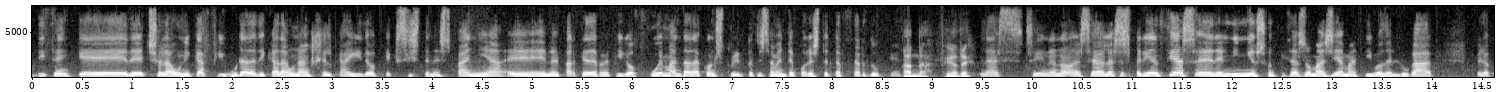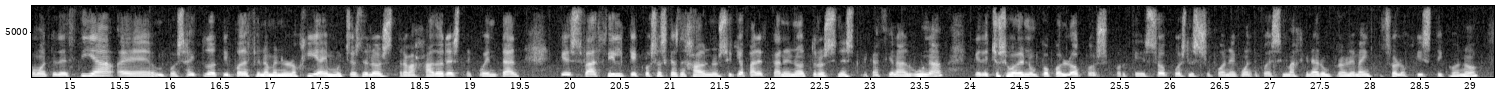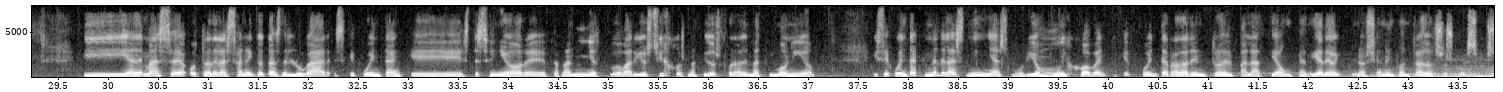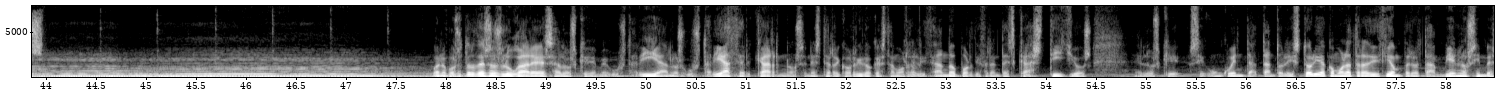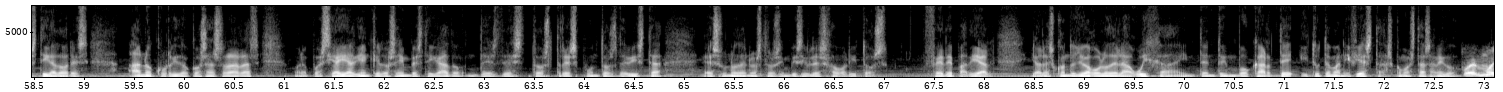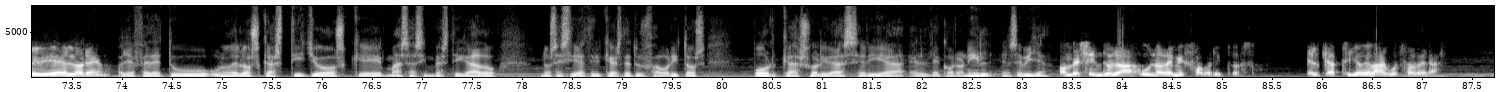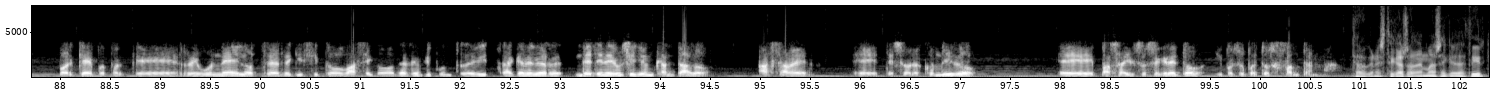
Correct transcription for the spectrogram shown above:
Dicen que, de hecho, la única figura dedicada a un ángel caído que existe en España, eh, en el Parque de Retiro, fue mandada a construir precisamente por este tercer duque. Anda, fíjate. Las, sí, no, no, o sea, las experiencias eh, del niño son quizás lo más llamativo del lugar, pero como te decía, eh, pues hay todo tipo de fenomenología y muchos de los trabajadores te cuentan que es fácil que cosas que has dejado en un sitio aparezcan en otro sin explicación alguna, que de hecho se vuelven un poco locos, porque eso pues les supone, como te puedes imaginar, un problema incluso logístico, ¿no? Y además, eh, otra de las anécdotas del lugar es que cuentan que este señor, eh, Fernando Núñez, tuvo varios hijos nacidos fuera del matrimonio. Y se cuenta que una de las niñas murió muy joven y que fue enterrada dentro del palacio, aunque a día de hoy no se han encontrado sus huesos. Bueno, pues otro de esos lugares a los que me gustaría, nos gustaría acercarnos en este recorrido que estamos realizando por diferentes castillos en los que, según cuenta tanto la historia como la tradición, pero también los investigadores, han ocurrido cosas raras, bueno, pues si hay alguien que los ha investigado desde estos tres puntos de vista, es uno de nuestros invisibles favoritos. Fede Padial. Y ahora es cuando yo hago lo de la Ouija, intento invocarte y tú te manifiestas. ¿Cómo estás, amigo? Pues muy bien, Loren. Oye, Fede, tú, uno de los castillos que más has investigado, no sé si decir que es de tus favoritos, por casualidad sería el de Coronil, en Sevilla. Hombre, sin duda, uno de mis favoritos. El castillo de las aguzaderas. ¿Por qué? Pues porque reúne los tres requisitos básicos desde mi punto de vista que debe de tener un sitio encantado, a saber, eh, tesoro escondido, eh, pasadizo secreto y por supuesto su fantasma. Claro que en este caso además hay que decir,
